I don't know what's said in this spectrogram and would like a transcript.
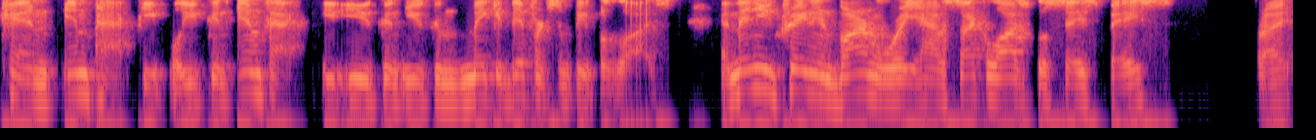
can impact people. You can impact. You, you, can you can make a difference in people's lives. And then you create an environment where you have a psychological safe space, right,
